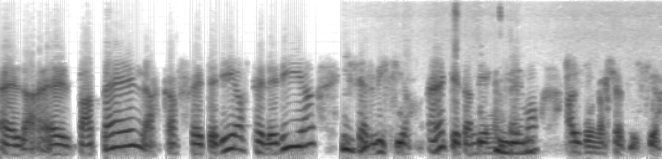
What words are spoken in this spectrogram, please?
el, papel, las cafeterías, hostelería y servicios, ¿eh? que también hacemos algunos servicios.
